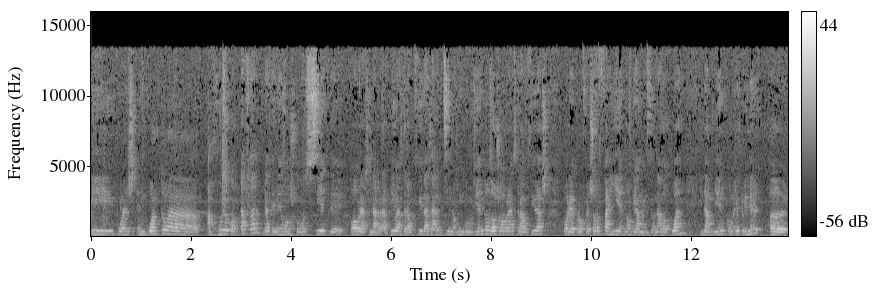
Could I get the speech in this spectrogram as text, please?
Y pues en cuanto a, a Julio Cortázar, ya tenemos como siete obras narrativas traducidas al chino, incluyendo dos obras traducidas por el profesor Fan Ye, ¿no? que ha mencionado Juan, y también como el primer eh,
